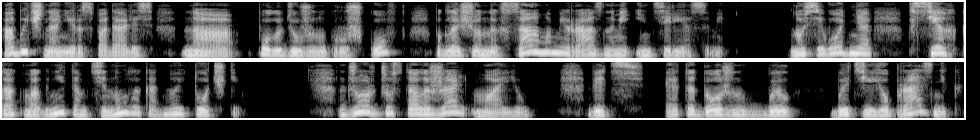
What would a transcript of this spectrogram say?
Обычно они распадались на полудюжину кружков, поглощенных самыми разными интересами. Но сегодня всех как магнитом тянуло к одной точке. Джорджу стало жаль Майю, ведь это должен был быть ее праздник,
